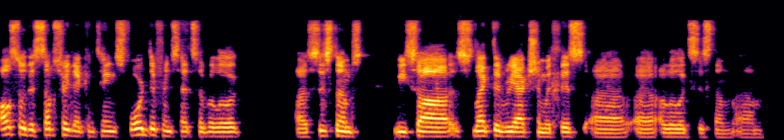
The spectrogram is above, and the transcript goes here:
Also, the substrate that contains four different sets of allylic uh, systems, we saw selective reaction with this uh, uh, allylic system. Um,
